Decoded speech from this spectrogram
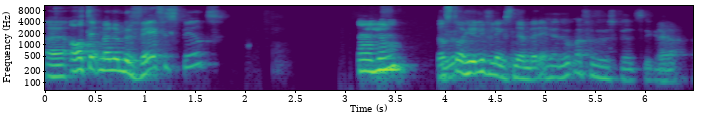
Eh, altijd met nummer 5 gespeeld? Mhm. Dat is toch je lievelingsnummer, hè? Jij hebt ook met veel gespeeld, zeker? Ja.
